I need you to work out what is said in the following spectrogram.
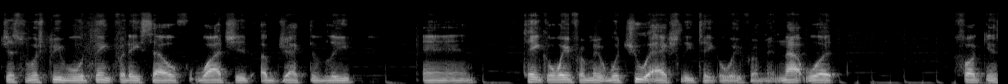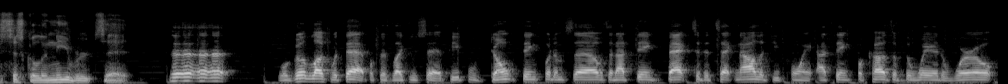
just wish people would think for themselves, watch it objectively, and take away from it what you actually take away from it, not what fucking Siskel and Ebert said. well, good luck with that because, like you said, people don't think for themselves. And I think back to the technology point, I think because of the way of the world,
